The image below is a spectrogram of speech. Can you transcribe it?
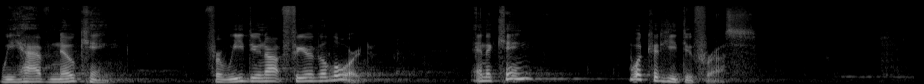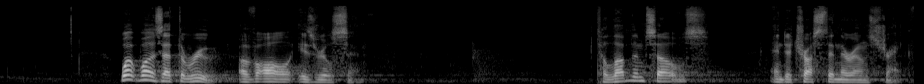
We have no king for we do not fear the Lord. And a king, what could he do for us? What was at the root of all Israel's sin? To love themselves and to trust in their own strength.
